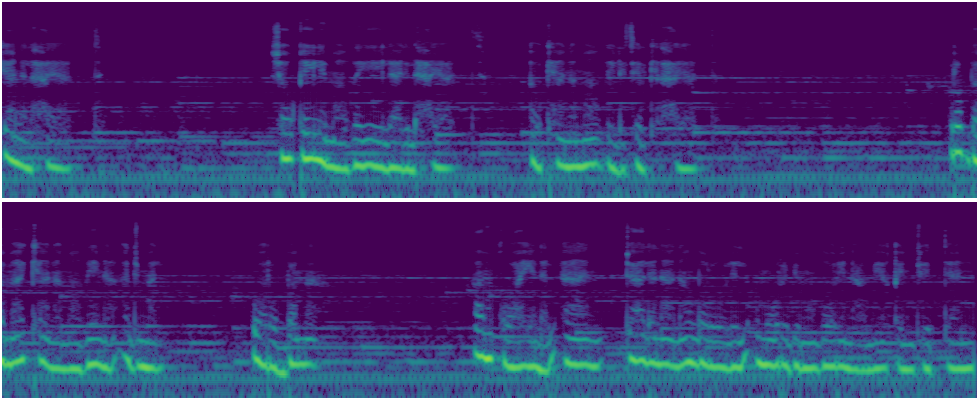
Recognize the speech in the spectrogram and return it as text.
كان الحياة. شوقي لماضي لا للحياة أو كان ماضي لتلك الحياة. ربما كان ماضينا أجمل وربما عمق وعينا الآن جعلنا ننظر للأمور بمنظور عميق جدا.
